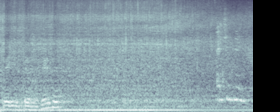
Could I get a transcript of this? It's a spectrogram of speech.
een beetje temperatuur zit. Alsjeblieft.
